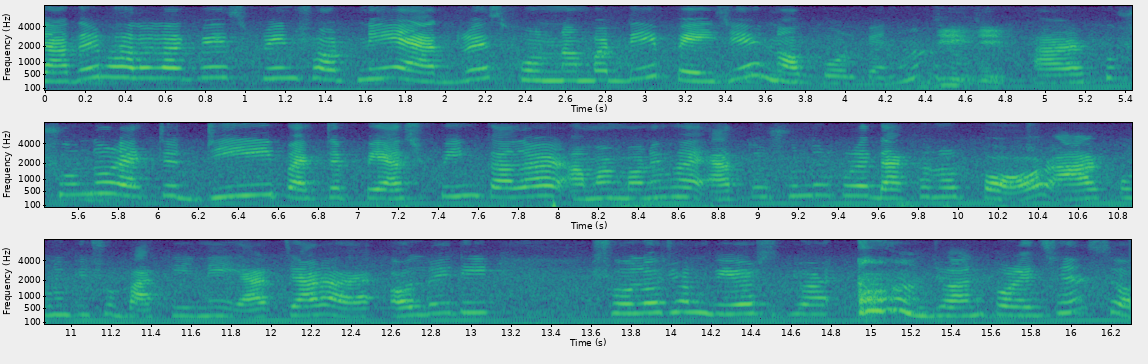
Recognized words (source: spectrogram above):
যাদের ভালো লাগবে স্ক্রিনশট নিয়ে অ্যাড্রেস ফোন নাম্বার দিয়ে পেজে নক করবেন হ্যাঁ? জি জি। আর খুব সুন্দর একটা ডিপ একটা পেঁয়াজ পিঙ্ক কালার আমার মনে হয় এত সুন্দর করে দেখানোর পর আর কোনো কিছু বাকি নেই। আর যারা অলরেডি ষোলো জন ভিউয়ার্স জয়েন করেছেন সো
